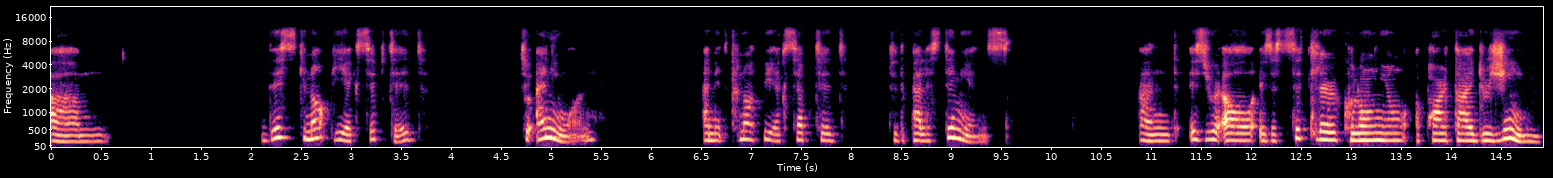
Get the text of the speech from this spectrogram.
Um, this cannot be accepted to anyone and it cannot be accepted to the Palestinians. And Israel is a settler colonial apartheid regime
